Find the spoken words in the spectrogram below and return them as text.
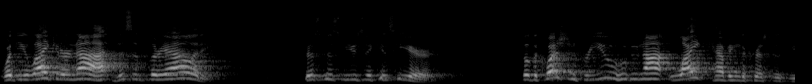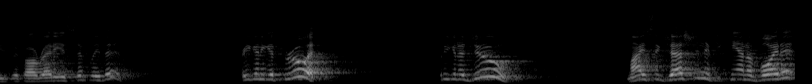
Whether you like it or not, this is the reality. Christmas music is here. So the question for you who do not like having the Christmas music already is simply this Are you going to get through it? What are you going to do? My suggestion, if you can't avoid it,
